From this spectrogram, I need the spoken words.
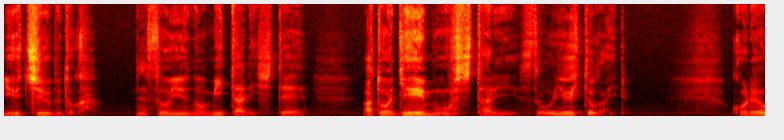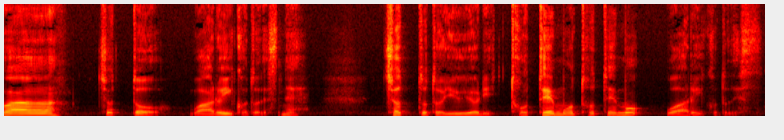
YouTube とか、ね、そういうのを見たりしてあとはゲームをしたりそういう人がいる。これはちょっと悪いことですね。ちょっとというよりとてもとても悪いことです。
